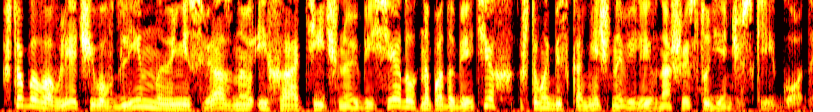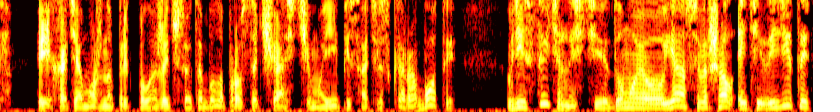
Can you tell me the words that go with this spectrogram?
чтобы вовлечь его в длинную, несвязную и хаотичную беседу наподобие тех, что мы бесконечно вели в наши студенческие годы. И хотя можно предположить, что это было просто частью моей писательской работы, в действительности, думаю, я совершал эти визиты,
